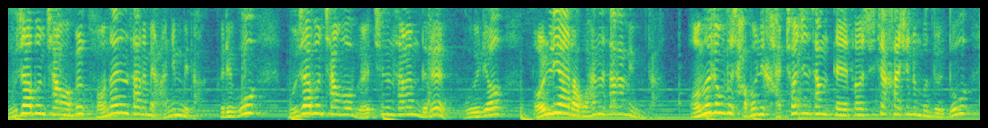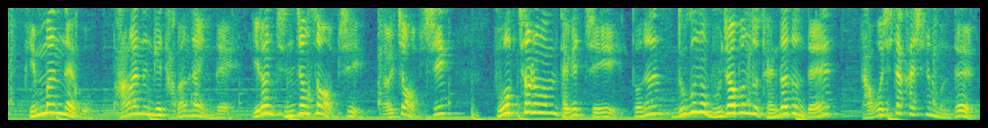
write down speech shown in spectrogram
무자본 창업을 권하는 사람이 아닙니다. 그리고 무자본 창업 외치는 사람들을 오히려 멀리하라고 하는 사람입니다. 어느 정도 자본이 갖춰진 상태에서 시작하시는 분들도 빚만 내고 망하는 게 다반사인데 이런 진정성 없이 열정 없이 부업처럼 하면 되겠지 또는 누구는 무자본도 된다던데 라고 시작하시는 분들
